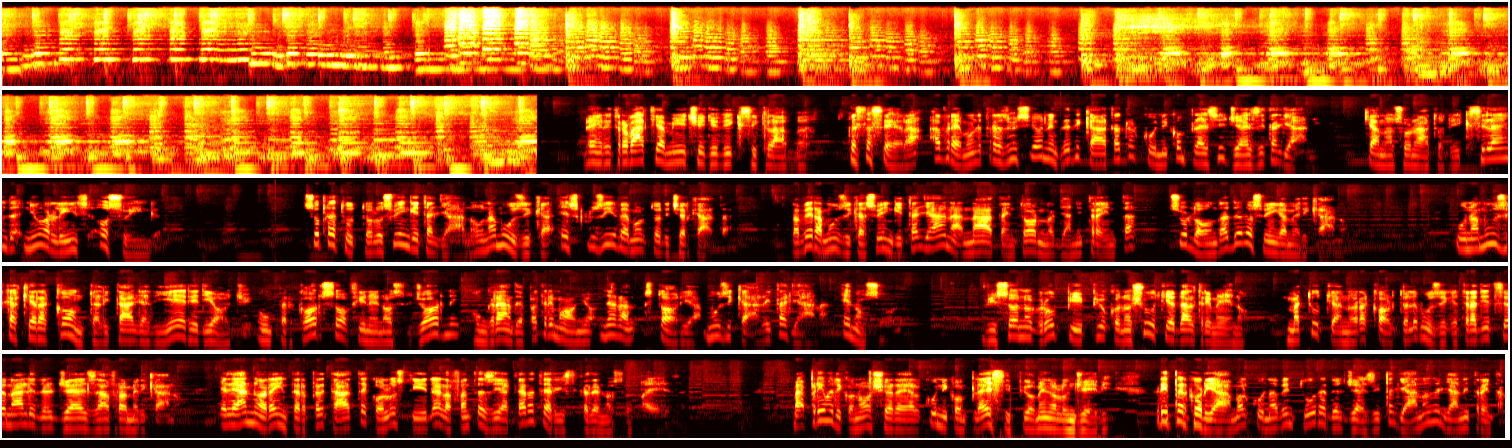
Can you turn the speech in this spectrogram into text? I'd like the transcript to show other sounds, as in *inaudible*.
Ben ritrovati amici di Dixie Club. Questa sera avremo una trasmissione dedicata ad alcuni complessi jazz italiani che hanno suonato Dixieland, New Orleans o swing. Soprattutto lo swing italiano, una musica esclusiva e molto ricercata. La vera musica swing italiana nata intorno agli anni 30 sull'onda dello swing americano. Una musica che racconta l'Italia di ieri e di oggi, un percorso fino ai nostri giorni, un grande patrimonio nella storia musicale italiana e non solo. Vi sono gruppi più conosciuti ed altri meno, ma tutti hanno raccolto le musiche tradizionali del jazz afroamericano e le hanno reinterpretate con lo stile e la fantasia caratteristica del nostro paese. Ma prima di conoscere alcuni complessi più o meno longevi, ripercorriamo alcune avventure del jazz italiano negli anni 30-40.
